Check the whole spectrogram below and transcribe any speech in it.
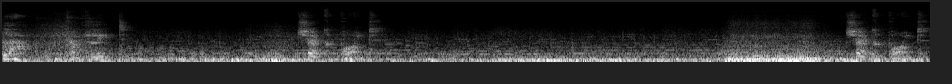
Lab complete. Checkpoint. Checkpoint.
